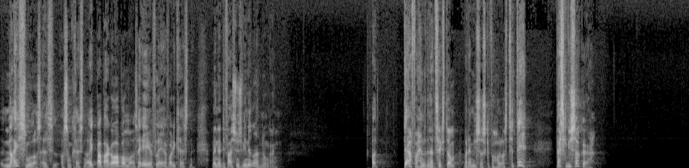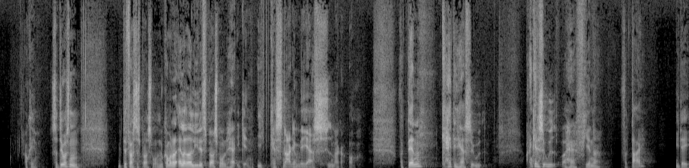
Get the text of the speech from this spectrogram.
nice mod os altid, og som kristne, og ikke bare bakker op om os, hey, jeg flager for de kristne, men at de faktisk synes, vi er nederen nogle gange. Og derfor handler den her tekst om, hvordan vi så skal forholde os til det. Hvad skal vi så gøre? Okay, så det var sådan det første spørgsmål. Nu kommer der allerede lige et spørgsmål her igen, I kan snakke med jeres sidemarker om. Hvordan kan det her se ud? Hvordan kan det se ud at have fjender for dig i dag?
